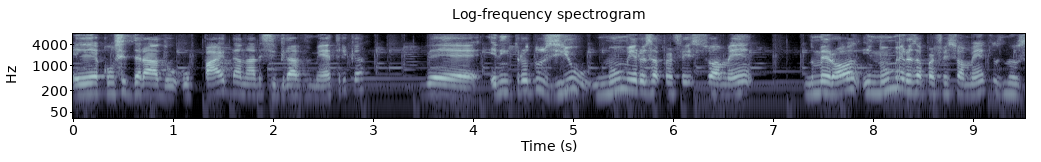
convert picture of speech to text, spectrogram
Ele é considerado o pai da análise gravimétrica. É, ele introduziu números aperfeiçoamentos, inúmeros aperfeiçoamentos nos,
